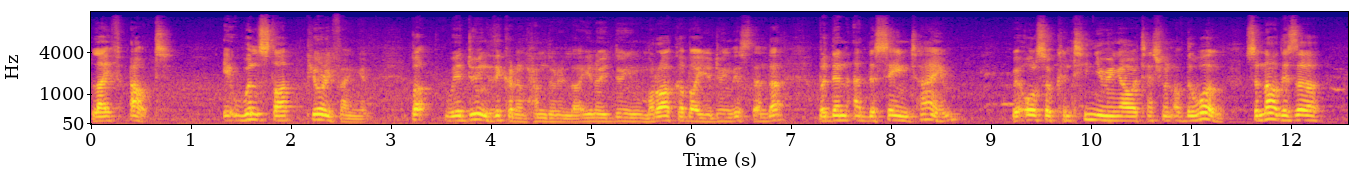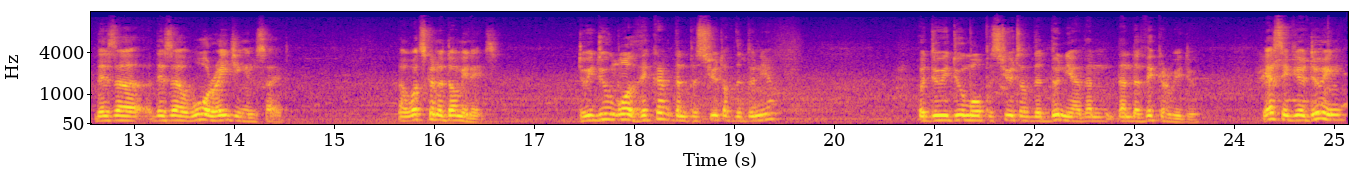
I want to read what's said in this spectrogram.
life out. It will start purifying it. But we're doing dhikr, alhamdulillah. You know, you're doing muraqabah, you're doing this and that. But then at the same time, we're also continuing our attachment of the world. So now there's a there's a there's a war raging inside. Now what's going to dominate? Do we do more dhikr than pursuit of the dunya? Or do we do more pursuit of the dunya than, than the dhikr we do? Yes, if you're doing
